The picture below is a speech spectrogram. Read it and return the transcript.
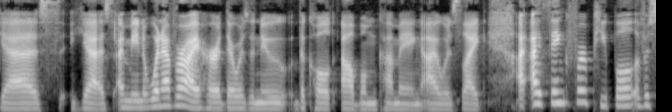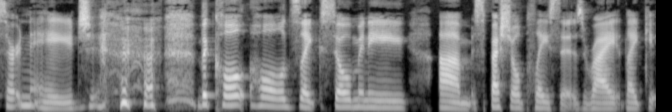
Yes, yes. I mean, whenever I heard there was a new the cult album coming, I was like, I, I think for people of a certain age, the cult holds like so many um special places, right? Like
